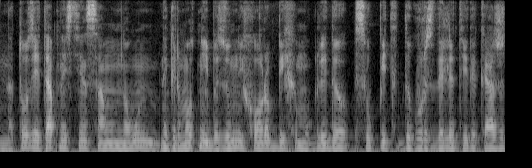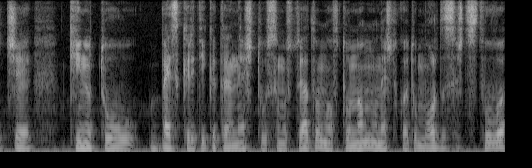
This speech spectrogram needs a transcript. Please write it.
на този етап наистина само много неграмотни и безумни хора биха могли да се опитат да го разделят и да кажат, че киното без критиката е нещо самостоятелно, автономно, нещо, което може да съществува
